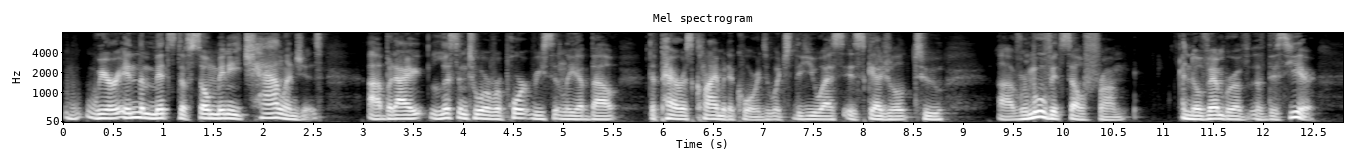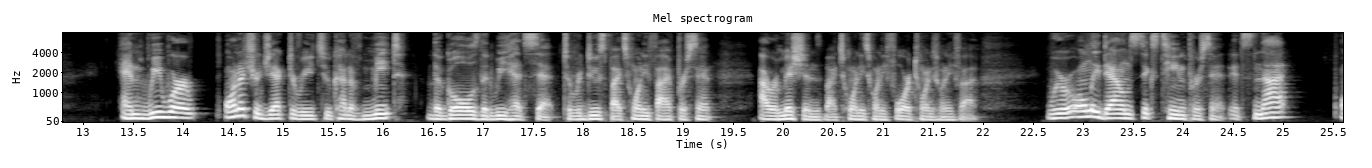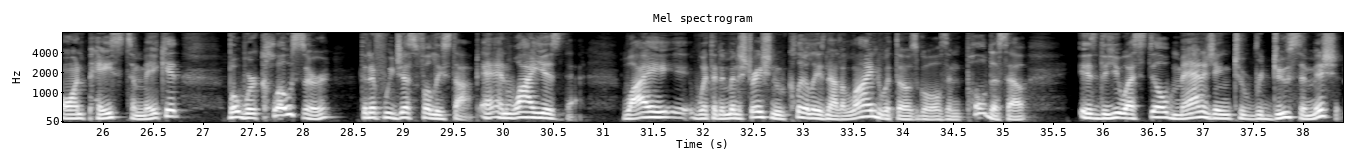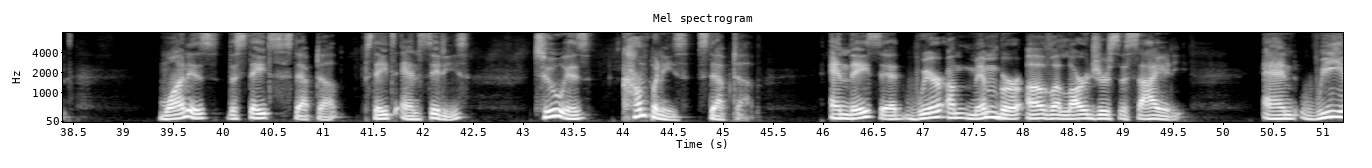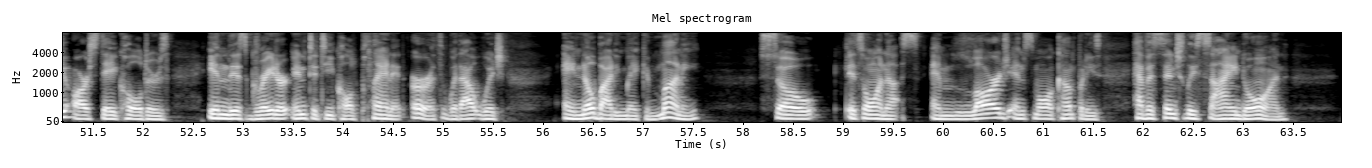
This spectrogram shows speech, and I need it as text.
we're in the midst of so many challenges. Uh, but I listened to a report recently about the Paris Climate Accords, which the US is scheduled to uh, remove itself from in November of, of this year. And we were on a trajectory to kind of meet the goals that we had set to reduce by 25% our emissions by 2024, 2025. We were only down 16%. It's not on pace to make it, but we're closer than if we just fully stopped. And why is that? Why, with an administration who clearly is not aligned with those goals and pulled us out, is the US still managing to reduce emissions? One is the states stepped up, states and cities. Two is companies stepped up. And they said, we're a member of a larger society. And we are stakeholders in this greater entity called planet Earth, without which ain't nobody making money. So it's on us. And large and small companies have essentially signed on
